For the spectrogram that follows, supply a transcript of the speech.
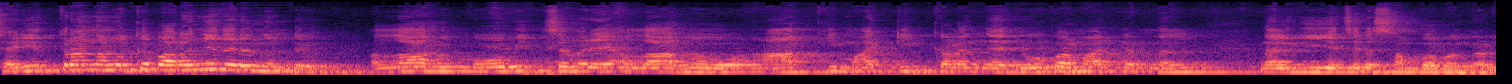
ചരിത്രം നമുക്ക് പറഞ്ഞു തരുന്നുണ്ട്. അള്ളാഹു കോപിച്ചവരെ അള്ളാഹു ആക്കി മാറ്റിക്കളഞ്ഞ രൂപമാറ്റം നൽ നൽകിയ ചില സംഭവങ്ങൾ.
